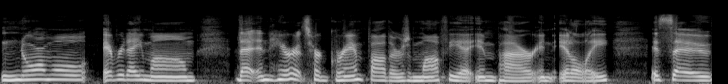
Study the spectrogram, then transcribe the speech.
normal, everyday mom that inherits her grandfather's mafia empire in Italy. And so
